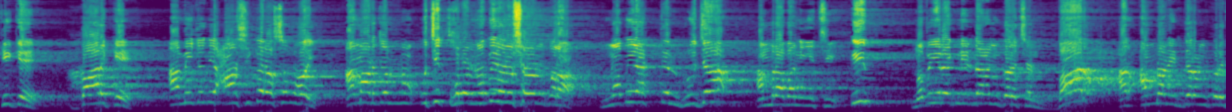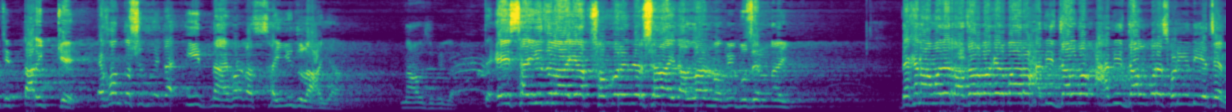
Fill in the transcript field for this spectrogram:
কি কে? বারকে। আমি যদি আশিকের আসল হই, আমার জন্য উচিত হলো নবীর অনুসরণ করা। নবী রাখতেন রোজা, আমরা বানিয়েছি ঈদ। নবীর নির্ধারণ করেছেন বার, আর আমরা নির্ধারণ করেছি তারিখকে। এখন তো শুধু এটা ঈদ না, এখন এটা সাইয়দুল আয়াত। নাউজুবিল্লাহ। তো এই সাইয়দুল আয়াত সকলেদের সেরা ঈদ আল্লাহর নবী বুঝেন নাই। দেখেন আমাদের রাজারবাগের বাইরে হাদিস জাল হাদিস জাল করে ছড়িয়ে দিয়েছেন।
